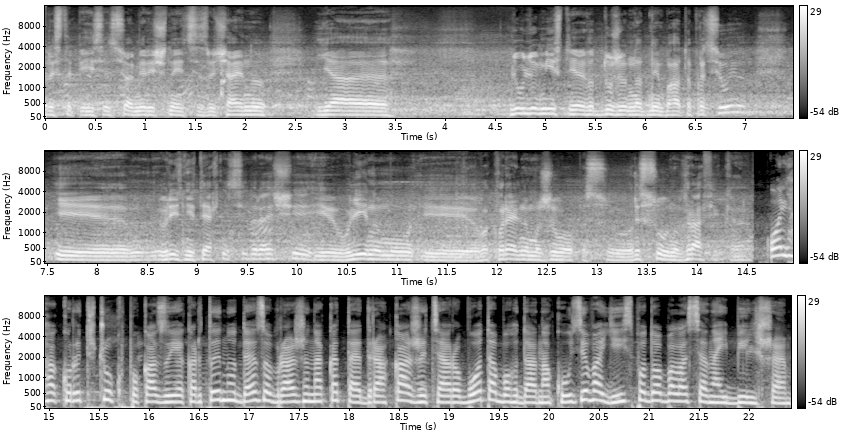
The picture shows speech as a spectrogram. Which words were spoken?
357-й річниці. Звичайно, я е, люблю місто, я його дуже над ним багато працюю. І в різній техніці, до речі, і в олійному, і в акварельному живопису, рисунок, графіка. Ольга Коритчук показує картину, де зображена катедра. Каже, ця робота Богдана Кузєва їй сподобалася найбільше.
